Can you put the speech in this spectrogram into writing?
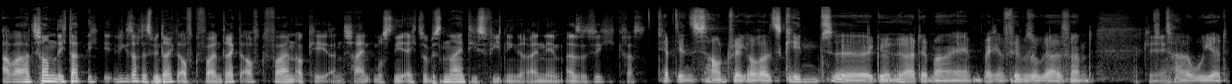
Aber hat schon, ich dachte, wie gesagt, ist mir direkt aufgefallen. Direkt aufgefallen, okay, anscheinend mussten die echt so ein bisschen 90s-Feeling reinnehmen. Also ist wirklich krass. Ich habe den Soundtrack auch als Kind äh, gehört, immer, ey, weil ich den Film so geil fand. Okay. Total weird.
